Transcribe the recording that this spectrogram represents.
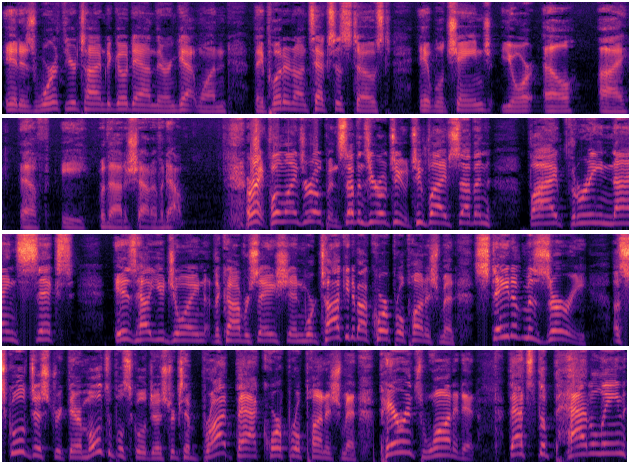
it is worth your time to go down there and get one. They put it on Texas toast. It will change your L I F E without a shadow of a doubt. All right, phone lines are open 702 257 5396 is how you join the conversation. We're talking about corporal punishment. State of Missouri, a school district there, multiple school districts have brought back corporal punishment. Parents wanted it. That's the paddling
